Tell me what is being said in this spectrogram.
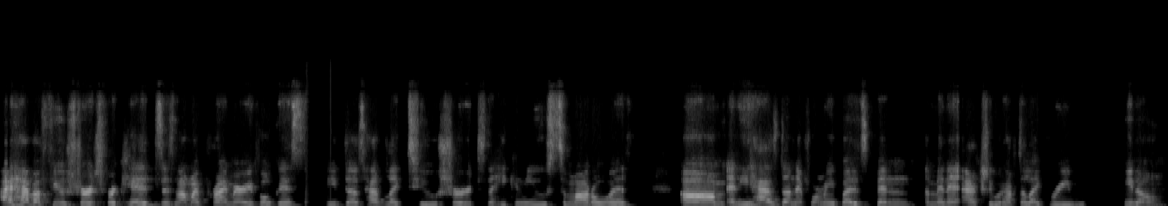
I have a few shirts for kids. It's not my primary focus. He does have like two shirts that he can use to model with. Um, and he has done it for me, but it's been a minute. I actually would have to like re, you know,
